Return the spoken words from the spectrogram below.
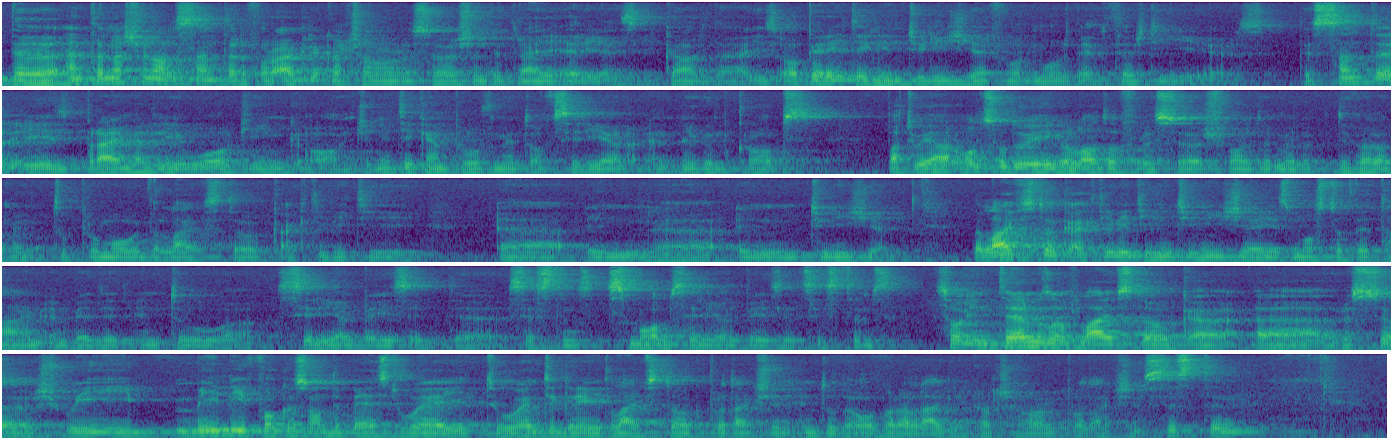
The International Center for Agricultural Research in the Dry Areas, ICARDA, is operating in Tunisia for more than 30 years. The center is primarily working on genetic improvement of cereal and legume crops, but we are also doing a lot of research for the development to promote the livestock activity in, uh, in Tunisia. The livestock activity in Tunisia is most of the time embedded into uh, cereal-based uh, systems, small cereal-based systems. So in terms of livestock uh, uh, research, we mainly focus on the best way to integrate livestock production into the overall agricultural production system.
